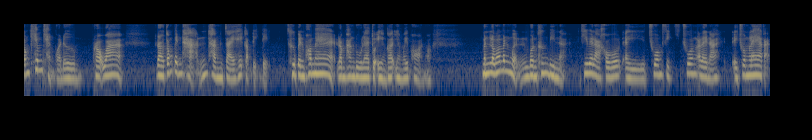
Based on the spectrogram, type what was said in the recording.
ต้องเข้มแข็งกว่าเดิม เพราะว่า เราต้องเป็นฐานทางใจให้กับเด็ก ๆ คือเป็นพ่อแม่ลำพังดูแลตัวเองก็ยังไม่พอเนาะมันเราว่ามันเหมือนบนเครื่องบินอะที่เวลาเขาไอช่วงฟิช่วงอะไรนะไอช่วงแรกอะ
